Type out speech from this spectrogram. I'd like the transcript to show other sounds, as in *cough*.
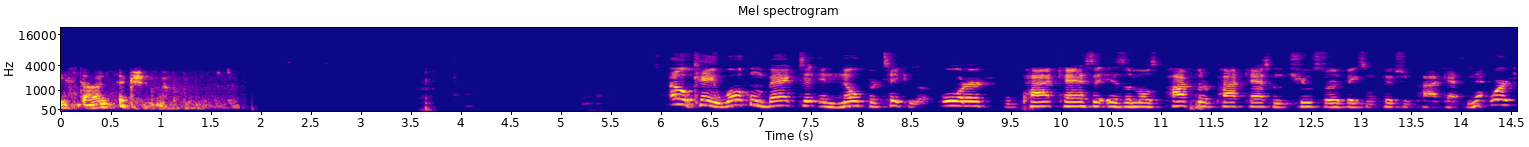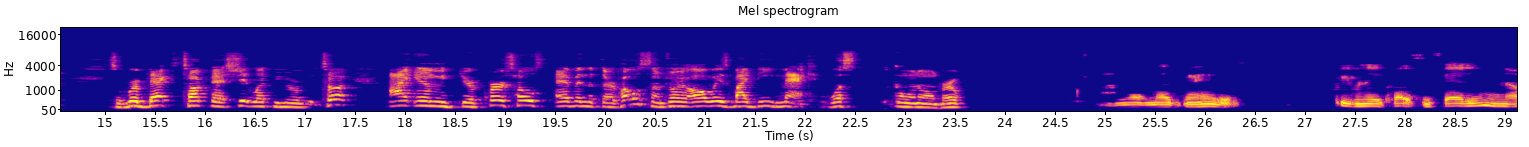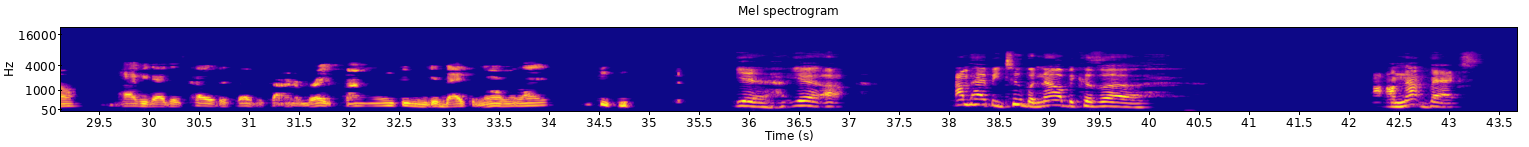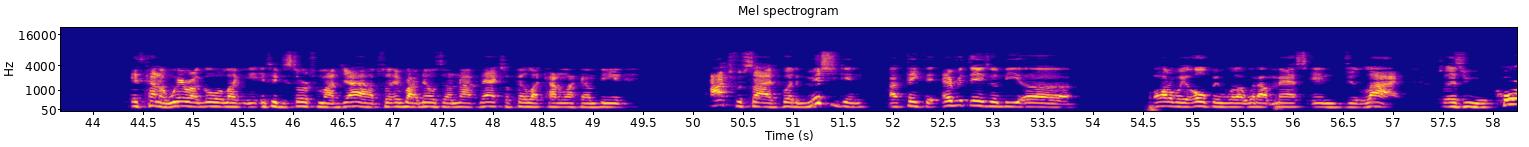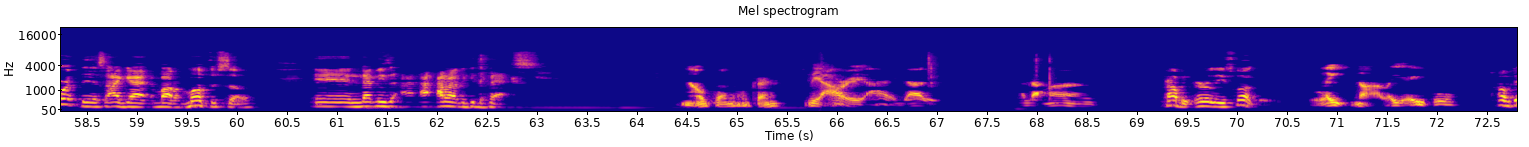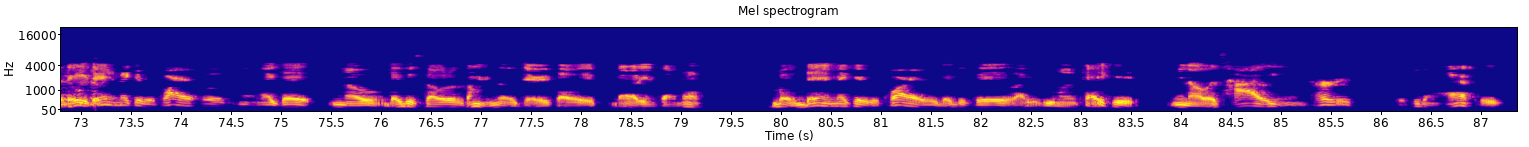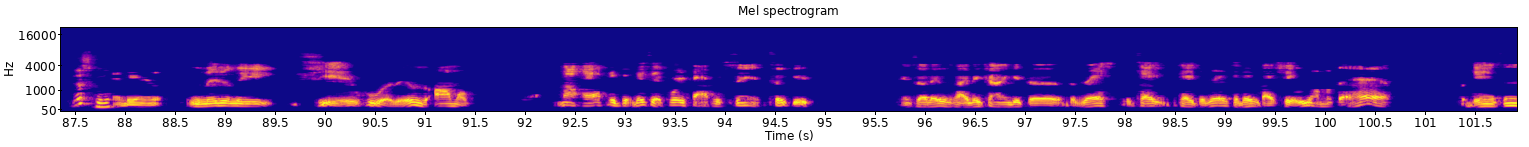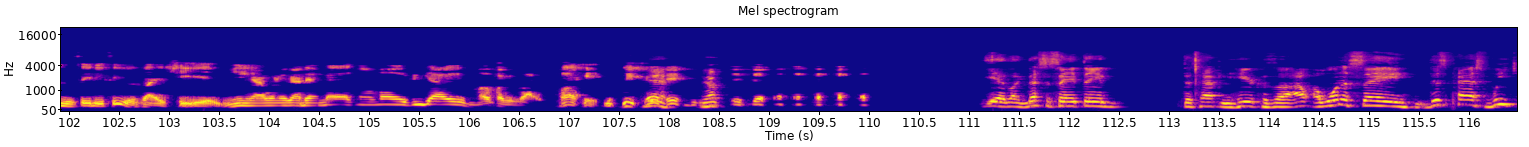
Based on fiction. Okay, welcome back to In No Particular Order, the podcast that is the most popular podcast on the True Story Based on Fiction Podcast Network. So we're back to talk that shit like we normally talk. I am your first host, Evan, the third host. I'm joined always by D Mac. What's going on, bro? I'm not much, man. Just keeping it close and steady, you know. Happy that this COVID stuff is starting to break finally. People can get back to normal life. *laughs* Yeah, yeah. Uh, I'm happy too, but now because uh, I- I'm not vaxxed, it's kind of where I go like into the stores for my job, so everybody knows that I'm not vaxxed. I feel like kind of like I'm being ostracized. But in Michigan, I think that everything's gonna be uh all the way open without masks in July. So as we record this, I got about a month or so, and that means I, I don't have to get the vax. Okay, okay. Yeah, I already, I already got it. I got mine Probably early as fuck. late, nah, late April. Oh, damn. They, okay. they didn't make it required for us nothing like that. You know, they just told us I'm in the military, so if nobody didn't tell me. But they didn't make it required. They just said, like, if you want to take it, you know, it's highly encouraged, but you don't have to. That's cool. And then literally, shit, who was it? It was almost not half of it. They said 45% took it. And so they was like, they trying to get the, the rest to take, take the rest. So they was like, shit, we almost at half. But then as soon as the CDC was like, shit, you ain't got one of those goddamn masks no more if you got it. Motherfuckers like, fuck it. Yeah, Yeah, like that's the same thing that's happening here because uh, I, I want to say this past week,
